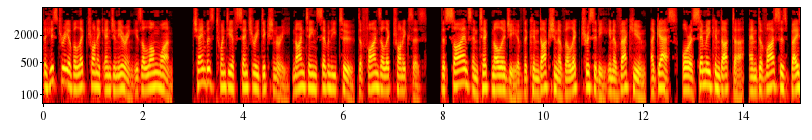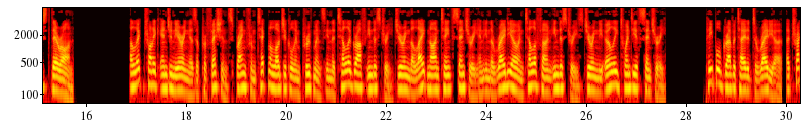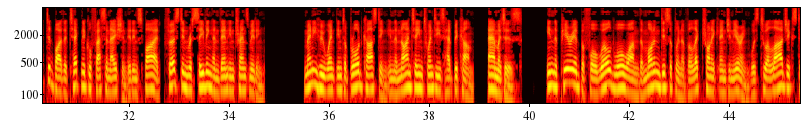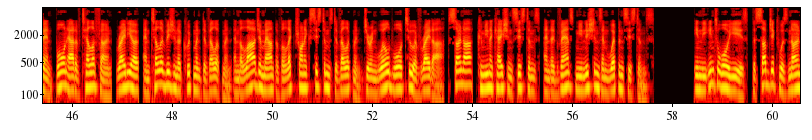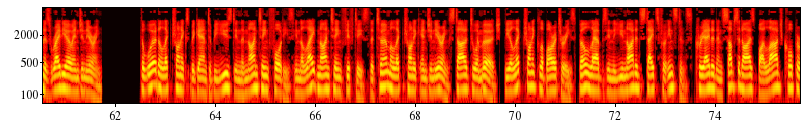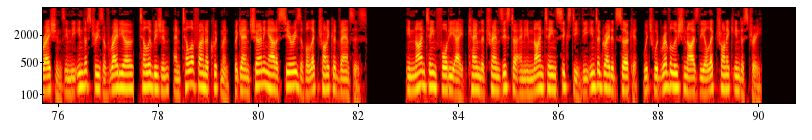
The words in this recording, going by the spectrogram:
The history of electronic engineering is a long one. Chambers' 20th Century Dictionary 1972 defines electronics as the science and technology of the conduction of electricity in a vacuum, a gas, or a semiconductor, and devices based thereon. Electronic engineering as a profession sprang from technological improvements in the telegraph industry during the late 19th century and in the radio and telephone industries during the early 20th century. People gravitated to radio, attracted by the technical fascination it inspired, first in receiving and then in transmitting. Many who went into broadcasting in the 1920s had become amateurs. In the period before World War I the modern discipline of electronic engineering was to a large extent born out of telephone, radio, and television equipment development and the large amount of electronic systems development during World War II of radar, sonar, communication systems, and advanced munitions and weapon systems. In the interwar years, the subject was known as radio engineering. The word electronics began to be used in the 1940s. In the late 1950s, the term electronic engineering started to emerge. The electronic laboratories, Bell Labs in the United States, for instance, created and subsidized by large corporations in the industries of radio, television, and telephone equipment, began churning out a series of electronic advances. In 1948 came the transistor and in 1960 the integrated circuit, which would revolutionize the electronic industry.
